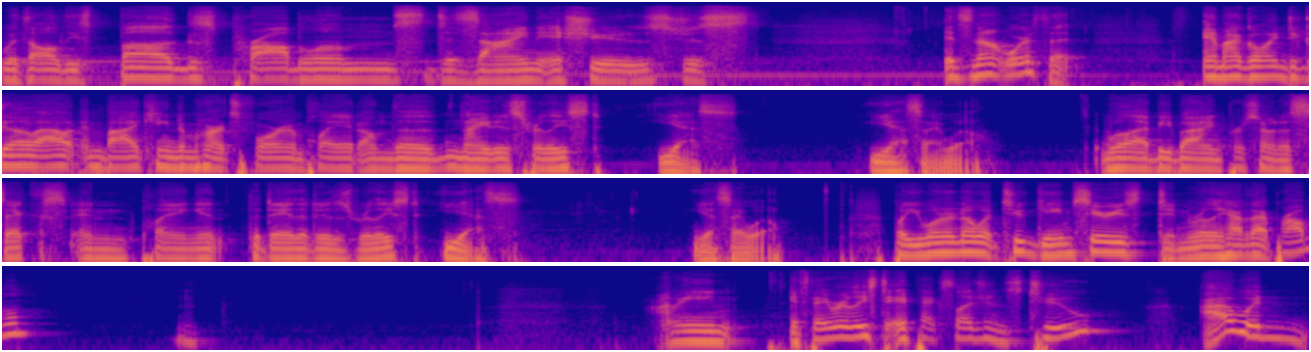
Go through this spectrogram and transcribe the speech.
With all these bugs, problems, design issues, just, it's not worth it. Am I going to go out and buy Kingdom Hearts 4 and play it on the night it's released? Yes. Yes, I will. Will I be buying Persona 6 and playing it the day that it is released? Yes. Yes, I will. But you want to know what two game series didn't really have that problem? I mean, if they released Apex Legends 2, I would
